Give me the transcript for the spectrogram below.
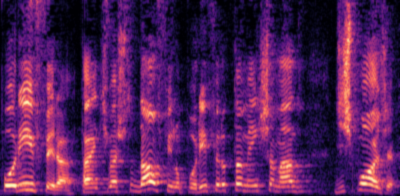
porífera, tá? A gente vai estudar o filo porífero, também chamado de esponja.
